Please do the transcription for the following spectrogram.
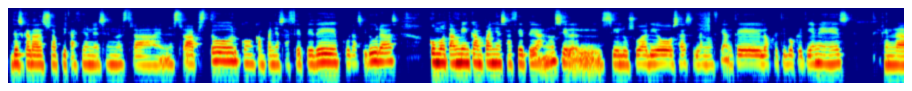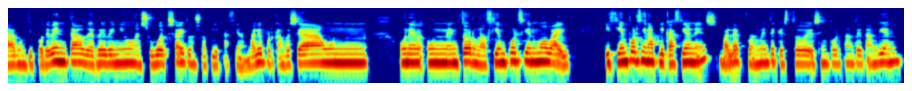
descarga de sus aplicaciones en nuestra, en nuestra App Store, con campañas ACPD puras y duras, como también campañas ACPA, ¿no? si, el, si el usuario, o sea, si el anunciante, el objetivo que tiene es generar algún tipo de venta o de revenue en su website o en su aplicación, ¿vale? Porque aunque sea un, un, un entorno 100% mobile y 100% aplicaciones, ¿vale? Actualmente, que esto es importante también,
